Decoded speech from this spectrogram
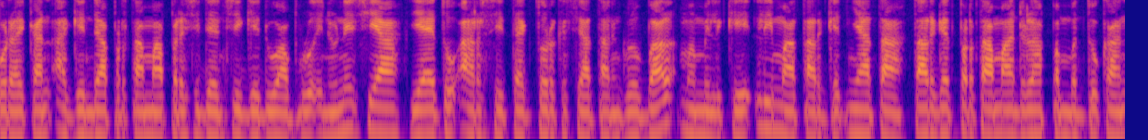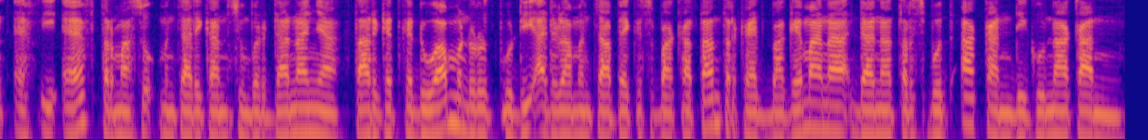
menguraikan agenda pertama presidensi G20 Indonesia, yaitu arsitektur kesehatan global memiliki lima target nyata. Target pertama adalah pembentukan FIF termasuk mencarikan sumber dananya. Target kedua menurut Budi adalah mencapai kesepakatan terkait bagaimana dan dana tersebut akan digunakan.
